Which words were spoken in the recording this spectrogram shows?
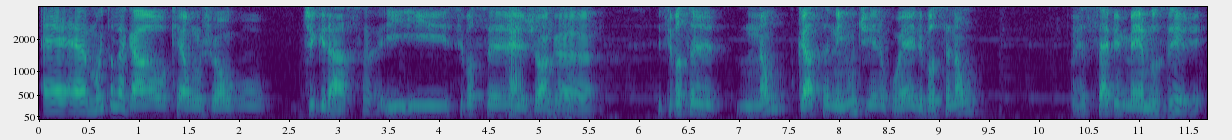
É, é, muito legal que é um jogo de graça. E, e se você é, joga. Sim, sim, sim. E se você não gasta nenhum dinheiro com ele, você não recebe menos dele.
